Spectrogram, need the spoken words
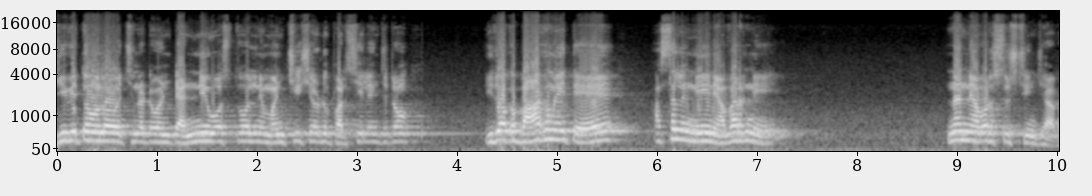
జీవితంలో వచ్చినటువంటి అన్ని వస్తువుల్ని మంచి చెడు పరిశీలించటం ఇదొక భాగమైతే అసలు నేను ఎవరిని నన్ను ఎవరు సృష్టించారు?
